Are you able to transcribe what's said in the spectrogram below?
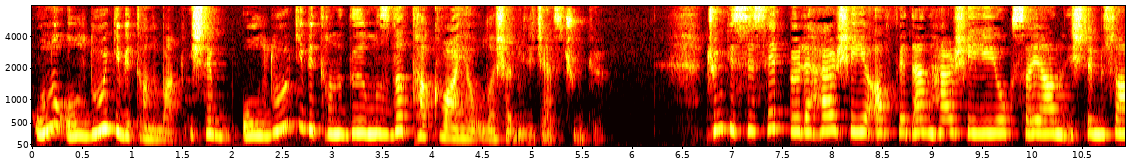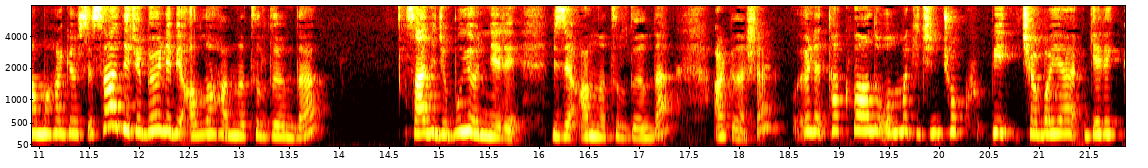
onu olduğu gibi tanımak. İşte olduğu gibi tanıdığımızda takvaya ulaşabileceğiz çünkü. Çünkü siz hep böyle her şeyi affeden, her şeyi yok sayan, işte müsamaha göster. Sadece böyle bir Allah anlatıldığında, sadece bu yönleri bize anlatıldığında arkadaşlar öyle takvalı olmak için çok bir çabaya gerek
